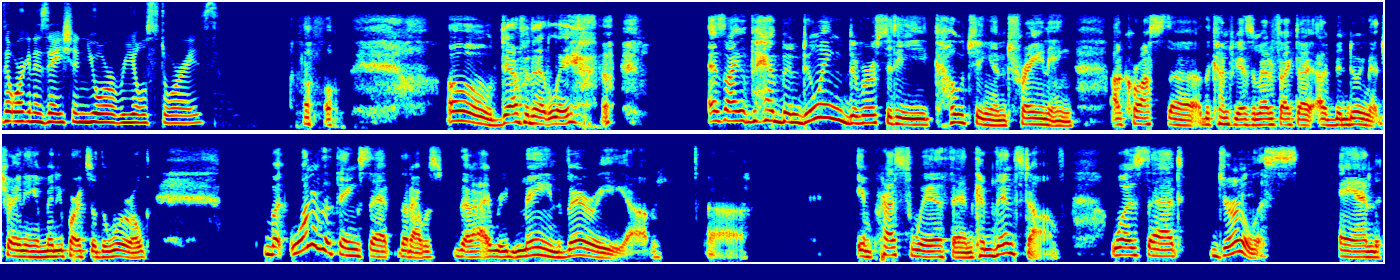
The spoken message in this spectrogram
the organization Your Real Stories? Oh, oh definitely. As I have been doing diversity coaching and training across the, the country, as a matter of fact, I, I've been doing that training in many parts of the world. But one of the things that, that I was that I remained very um, uh, impressed with and convinced of was that journalists and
